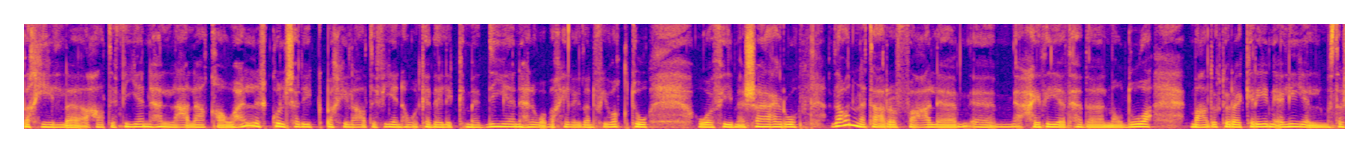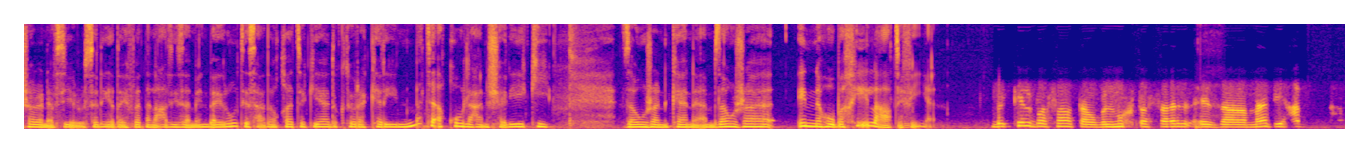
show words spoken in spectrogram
بخيل عاطفيا؟ هل العلاقة؟ وهل كل شريك بخيل عاطفيا؟ هو كذلك ماديا؟ هل هو بخيل أيضا في وقته وفي مشاعره؟ دعونا نتعرف على حيثية هذا الموضوع مع دكتورة كريم إلي المستشارة النفسية الأسرية ضيفتنا العزيزة من بيروت. يسعد أوقاتك يا دكتورة كريم. متى أقول عن شريكي زوجا كان أم زوجة إنه بخيل عاطفيا؟ بكل بساطة وبالمختصر إذا ما بيعبر عن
